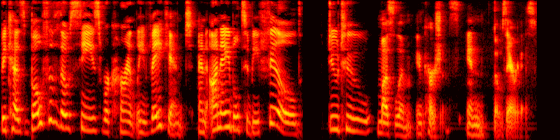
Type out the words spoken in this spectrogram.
because both of those sees were currently vacant and unable to be filled due to Muslim incursions in those areas.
